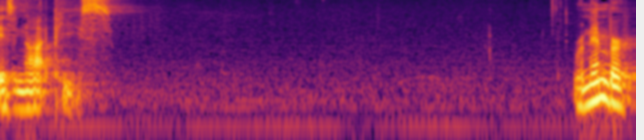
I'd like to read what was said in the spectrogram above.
is not peace. Remember,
